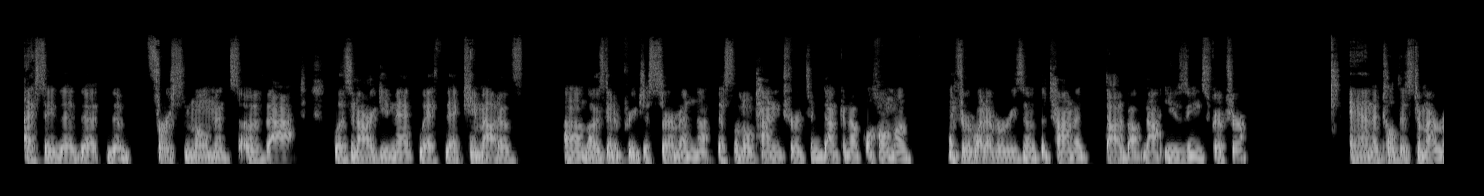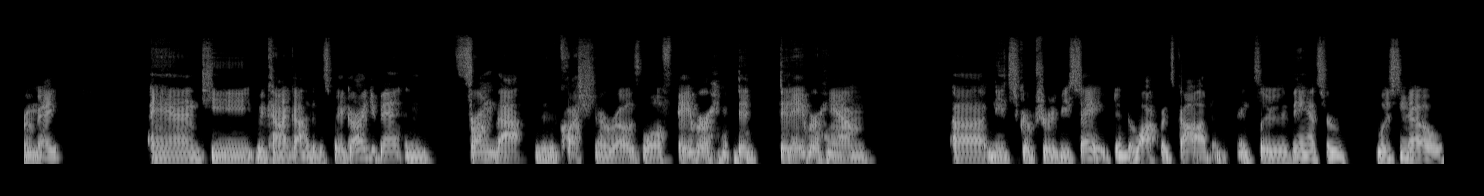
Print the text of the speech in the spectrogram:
I say the, the, the first moments of that was an argument with that came out of um, I was going to preach a sermon at this little tiny church in Duncan, Oklahoma. And for whatever reason at the time, I thought about not using scripture. And I told this to my roommate and he, we kind of got into this big argument. And from that, the question arose, well, if Abraham, did, did Abraham, uh, need scripture to be saved and to walk with God? And, and clearly the answer was no.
